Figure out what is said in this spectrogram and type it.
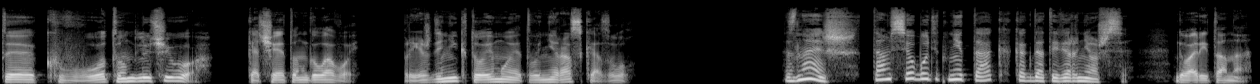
«Так вот он для чего», — качает он головой. Прежде никто ему этого не рассказывал. «Знаешь, там все будет не так, когда ты вернешься», — говорит она.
